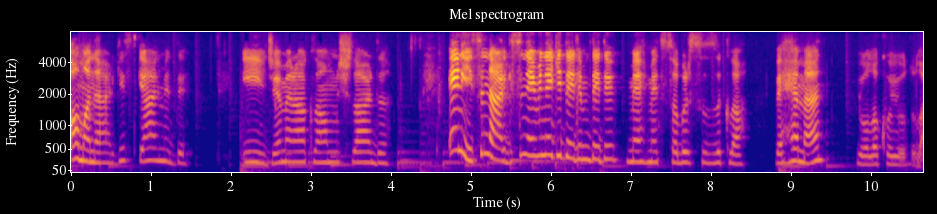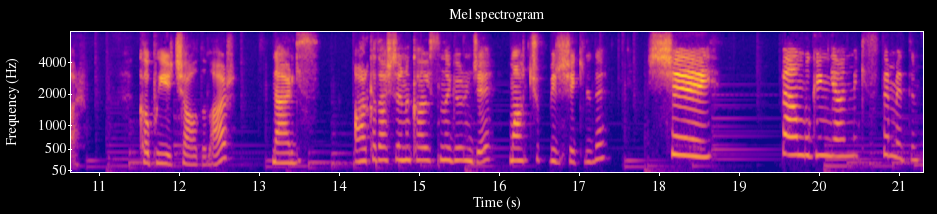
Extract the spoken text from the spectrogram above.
Ama Nergis gelmedi. İyice meraklanmışlardı. En iyisi Nergis'in evine gidelim dedi Mehmet sabırsızlıkla ve hemen yola koyuldular. Kapıyı çaldılar. Nergis arkadaşlarının karşısına görünce mahcup bir şekilde "Şey, ben bugün gelmek istemedim."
